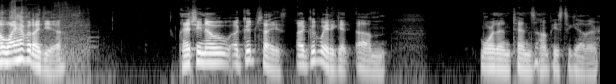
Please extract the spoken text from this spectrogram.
Oh, I have an idea. I actually know a good place, a good way to get um, more than ten zombies together.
